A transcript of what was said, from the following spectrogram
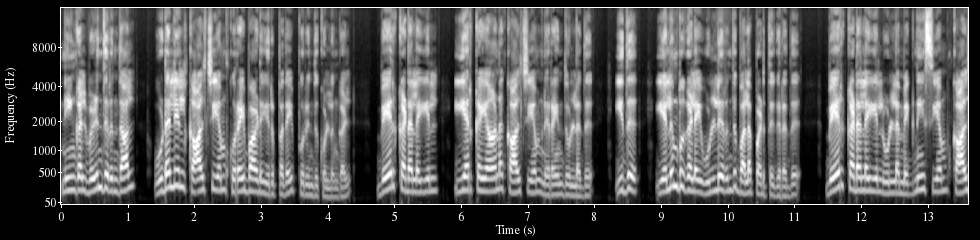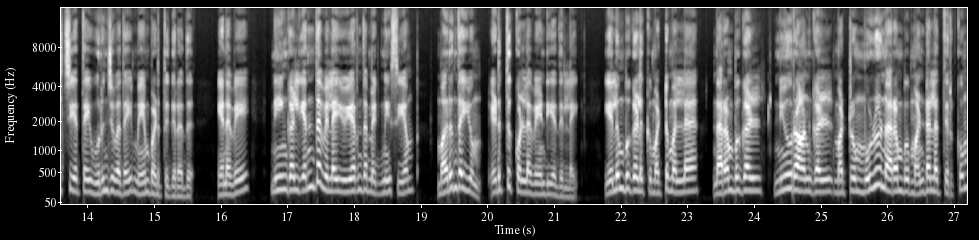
நீங்கள் விழுந்திருந்தால் உடலில் கால்சியம் குறைபாடு இருப்பதை புரிந்து கொள்ளுங்கள். வேர்க்கடலையில் இயற்கையான கால்சியம் நிறைந்துள்ளது. இது எலும்புகளை உள்ளிருந்து பலப்படுத்துகிறது. வேர்க்கடலையில் உள்ள மெக்னீசியம் கால்சியத்தை உறிஞ்சுவதை மேம்படுத்துகிறது. எனவே நீங்கள் எந்த விலையுயர்ந்த மெக்னீசியம் மருந்தையும் எடுத்துக்கொள்ள வேண்டியதில்லை. எலும்புகளுக்கு மட்டுமல்ல நரம்புகள் நியூரான்கள் மற்றும் முழு நரம்பு மண்டலத்திற்கும்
